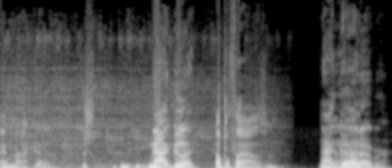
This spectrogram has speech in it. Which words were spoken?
I'm not gonna. Just Not good. a couple thousand. Not you know, good. Whatever.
